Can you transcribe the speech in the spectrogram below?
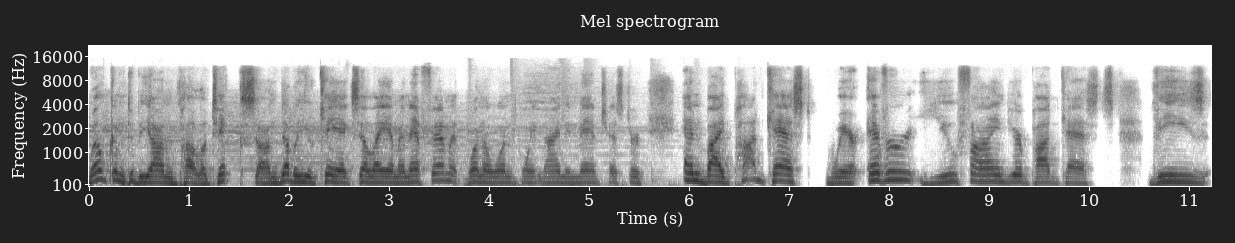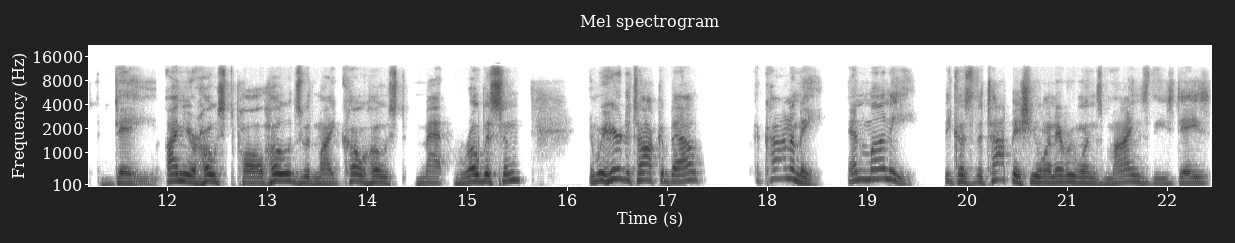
Welcome to Beyond Politics on WKXL AM and FM at 101.9 in Manchester and by podcast wherever you find your podcasts these days. I'm your host, Paul Hodes, with my co host, Matt Robison. And we're here to talk about economy and money because the top issue on everyone's minds these days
